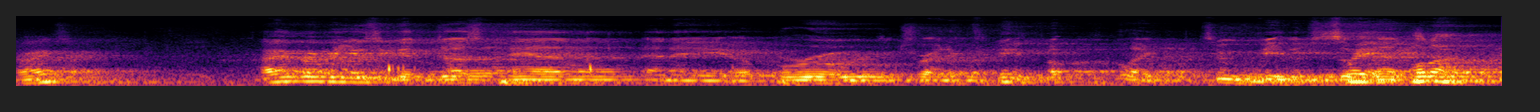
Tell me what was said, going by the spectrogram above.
right? I remember using a dustpan and a, a broom to try to clean up like two feet of cement. Wait, hold on.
